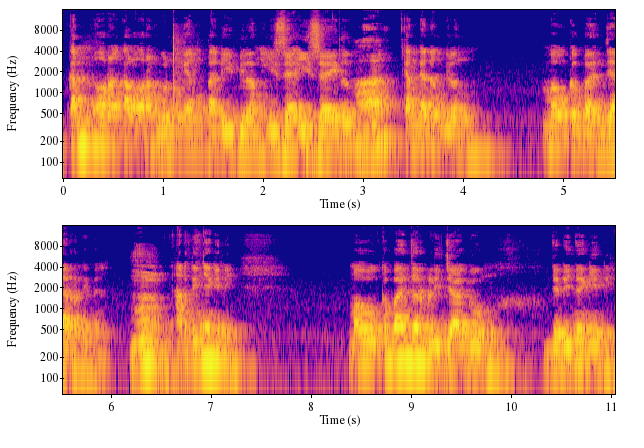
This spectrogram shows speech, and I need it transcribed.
kan orang kalau orang gunung yang tadi bilang Iza Iza itu Hah? kan kadang bilang mau ke Banjar gitu Hmm. artinya gini mau ke Banjar beli jagung jadinya gini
